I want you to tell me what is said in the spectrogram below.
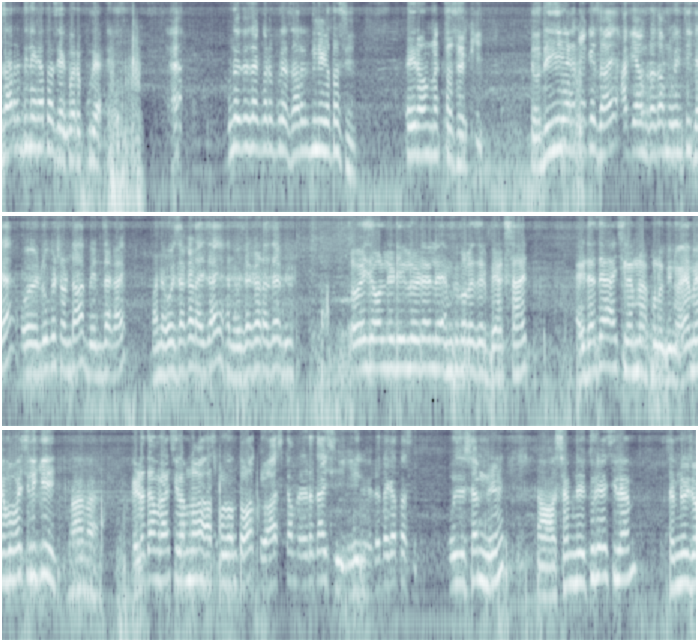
জারের দিনে গেতাছে একবারে পুরে। হ্যাঁ? মনে হইতেছে একবারে পুরে জারের দিনে গেতাছি এই রাউন্ড লাগতেছে আর কি। তো দেখি আগে যাই আগে আমরা যাব এন থেকে ওই লোকেশনটা মেন জায়গায়। মানে ওই জায়গাটায় যাই এখানে ওই জায়গাটা যাই তো এই যে অলরেডি এটা হলো এমকে কলেজের ব্যাক সাইড এটাতে আইছিলাম না কোনোদিনও। এম এ পাইছিলি কি? না না। এটাতে আমরা আইছিলাম না আজ পর্যন্ত। তো আজকে আমরা এটাতে আইছি এটাতে গেতাছি। ওই যে সামনে সামনে তুরি আইছিলাম। সামনে ওই যে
